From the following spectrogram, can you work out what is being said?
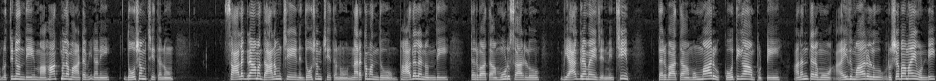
మృతి నొంది మహాత్ముల మాట వినని దోషం చేతను సాలగ్రామ దానం చేయని దోషం చేతను నరకమందు బాధల నొంది తర్వాత మూడుసార్లు వ్యాఘ్రమై జన్మించి తర్వాత ముమ్మారు కోతిగా పుట్టి అనంతరము ఐదు మారులు వృషభమై ఉండి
